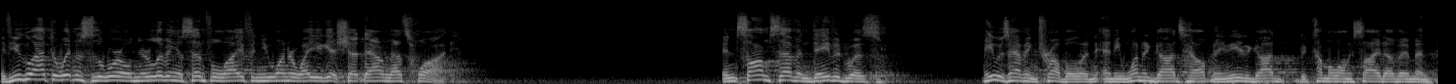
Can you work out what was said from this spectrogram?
If you go out to witness to the world and you're living a sinful life and you wonder why you get shut down, that's why. In Psalm 7, David was he was having trouble and, and he wanted God's help and he needed God to come alongside of him and,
